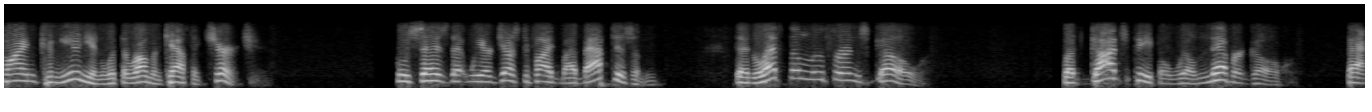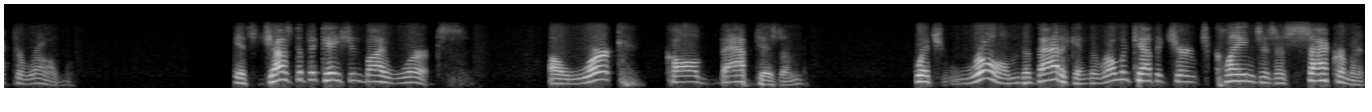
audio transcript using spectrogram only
find communion with the Roman Catholic Church, who says that we are justified by baptism, then let the Lutherans go but God's people will never go back to Rome. It's justification by works, a work called baptism which Rome, the Vatican, the Roman Catholic Church claims is a sacrament.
